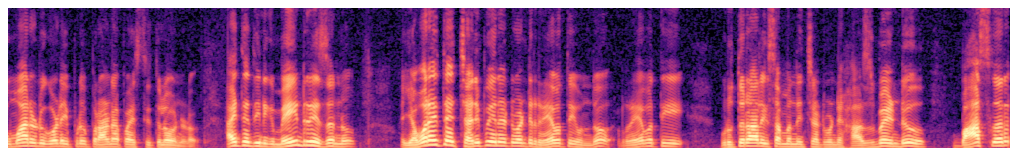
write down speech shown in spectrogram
కుమారుడు కూడా ఇప్పుడు ప్రాణాపాయ స్థితిలో ఉండడం. అయితే దీనికి మెయిన్ రీజన్ ఎవరైతే చనిపోయినటువంటి రేవతి ఉందో రేవతి మృతురాలికి సంబంధించినటువంటి హస్బెండ్ భాస్కర్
